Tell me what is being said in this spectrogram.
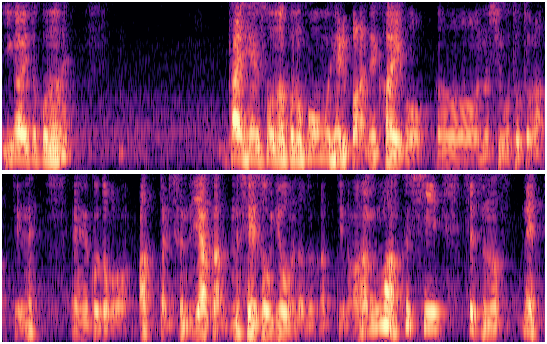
ー、意外とこのね、大変そうなこのホームヘルパーね、介護の仕事とかっていうね、えー、こともあったりするんで、夜間のね、清掃業務だとかっていうのは、まあ、福祉施設のね、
